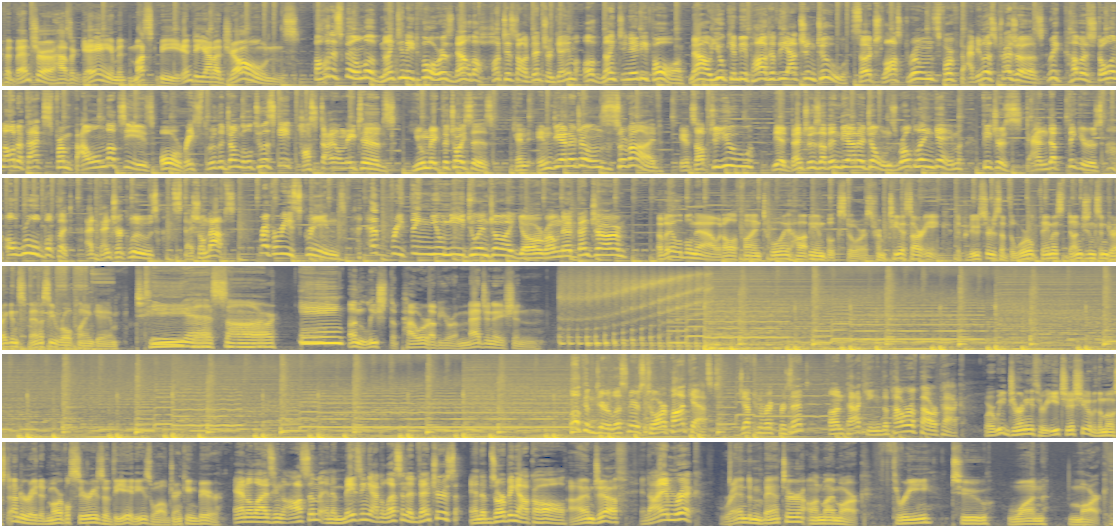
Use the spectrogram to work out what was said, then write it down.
If adventure has a game, it must be Indiana Jones. The hottest film of 1984 is now the hottest adventure game of 1984. Now you can be part of the action too. Search lost ruins for fabulous treasures, recover stolen artifacts from foul Nazis, or race through the jungle to escape hostile natives. You make the choices. Can Indiana Jones survive? It's up to you. The Adventures of Indiana Jones role playing game features stand up figures, a rule booklet, adventure clues, special maps, referee screens, everything you need to enjoy your own adventure. Available now at all fine toy, hobby, and bookstores from TSR Inc., the producers of the world famous Dungeons and Dragons fantasy role playing game. TSR Inc. Unleash the power of your imagination. Welcome, dear listeners, to our podcast. Jeff and Rick present Unpacking the Power of Power Pack, where we journey through each issue of the most underrated Marvel series of the 80s while drinking beer. analyzing awesome and amazing adolescent adventures and absorbing alcohol. I'm Jeff. And I am Rick. Random banter on my mark. Three, two, one, mark.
